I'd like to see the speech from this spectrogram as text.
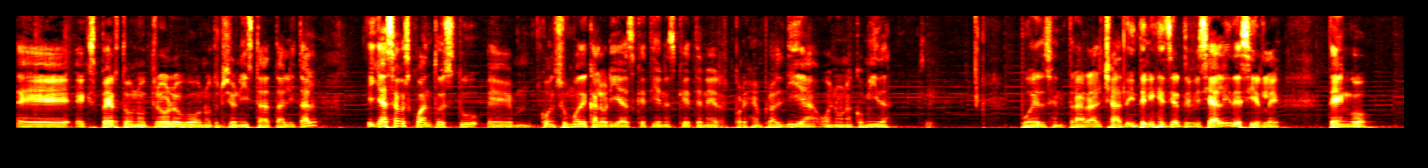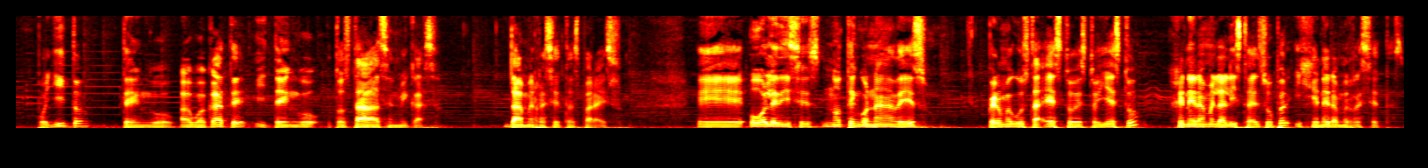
eh, experto, nutriólogo, nutricionista, tal y tal y ya sabes cuánto es tu em, consumo de calorías que tienes que tener, por ejemplo, al día o en una comida. Puedes entrar al chat de inteligencia artificial y decirle, tengo pollito, tengo aguacate y tengo tostadas en mi casa. Dame recetas para eso. Eh, o le dices, no tengo nada de eso, pero me gusta esto, esto y esto. Genérame la lista del súper y genérame recetas.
